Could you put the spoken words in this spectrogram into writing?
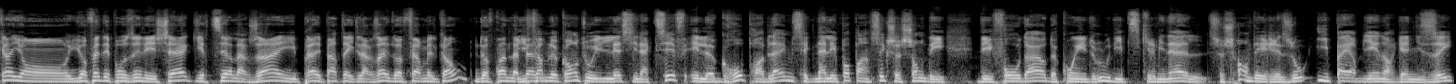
quand ils, ont, ils ont fait déposer les chèques, ils retirent l'argent, ils, prennent, ils partent avec l'argent, ils doivent fermer le compte, ils doivent prendre la ils peine. Ils ferment le compte ou ils le laissent inactif. Et le gros problème, c'est que n'allez pas penser que ce sont des, des fraudeurs de coin de rue ou des petits criminels. Ce sont des réseaux hyper bien organisés.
